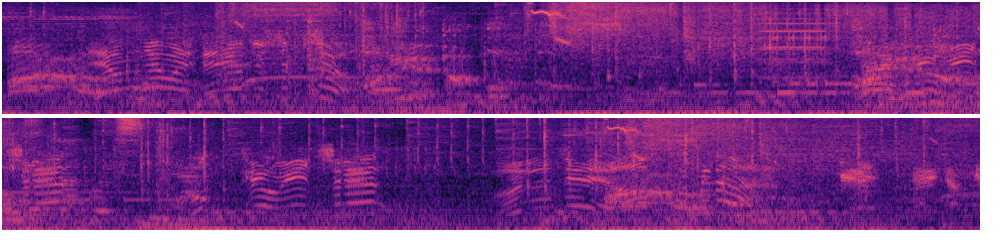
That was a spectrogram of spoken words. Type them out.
마라 명령을 내려주십시오. 확인했다 본부 확인했다 본부. 목표 위치는 문제 없습니다. 예, 대장님.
